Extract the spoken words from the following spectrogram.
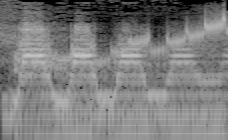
la la la la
